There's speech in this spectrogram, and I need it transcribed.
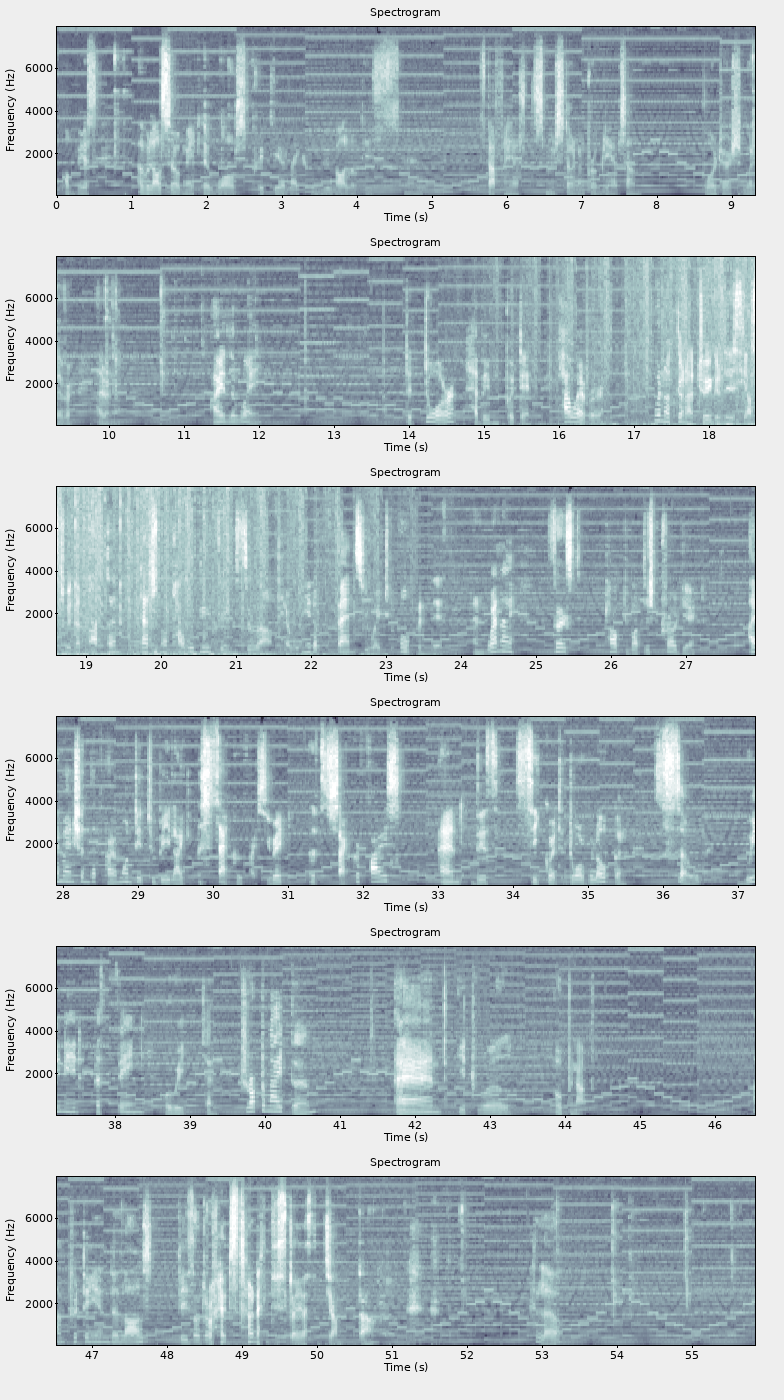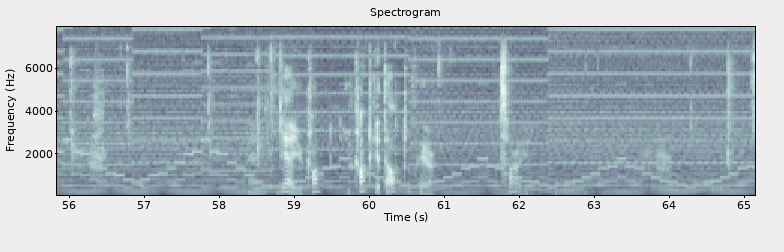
obvious. I will also make the walls prettier, like remove all of this uh, stuff and just smooth stone and probably have some borders, whatever, I don't know. Either way, the door have been put in. However, we're not gonna trigger this just with a button, that's not how we do things around here. We need a fancy way to open this. And when I first talked about this project, I mentioned that I want it to be like a sacrifice. You make a sacrifice and this secret door will open. So we need a thing where we can drop an item and it will open up. I'm putting in the last piece of the redstone and this guy has to jump down. Hello. And yeah, you can't you can't get out of here. Sorry.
